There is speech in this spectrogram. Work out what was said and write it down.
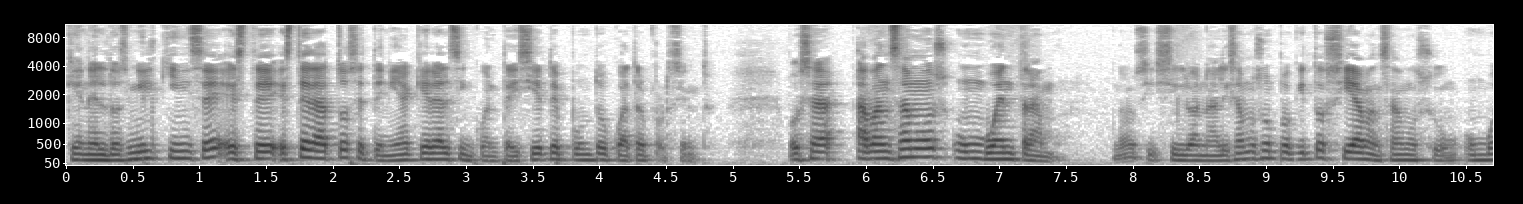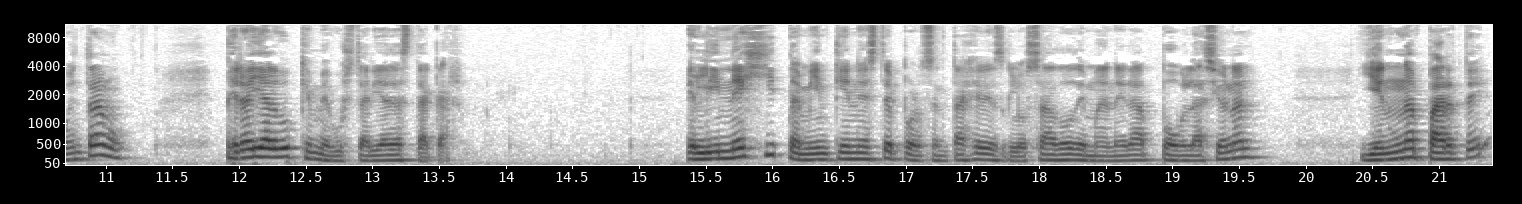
que en el 2015 este, este dato se tenía que era el 57.4%. O sea, avanzamos un buen tramo. ¿No? Si, lo analizamos un poquito, sí avanzamos un, buen tramo. Pero hay algo que me gustaría destacar. El INEGI también tiene este porcentaje desglosado de manera poblacional y en una parte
